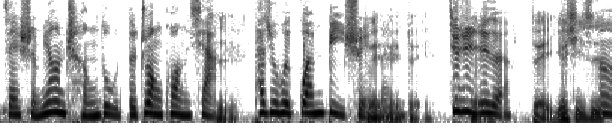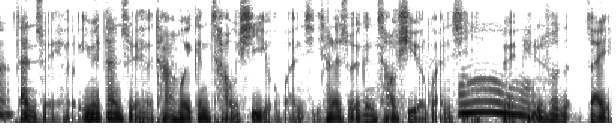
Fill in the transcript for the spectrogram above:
在什么样程度的状况下，它就会关闭水门。对对对，就是这个。对，尤其是淡水河，因为淡水河它会跟潮汐有关系，它的水跟潮汐有关系。对，比如说在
